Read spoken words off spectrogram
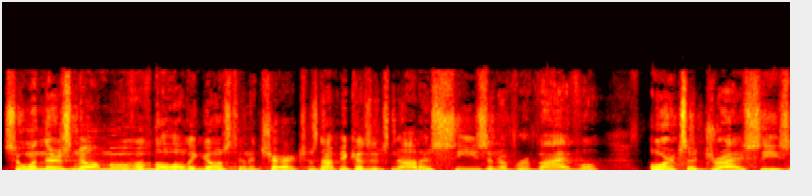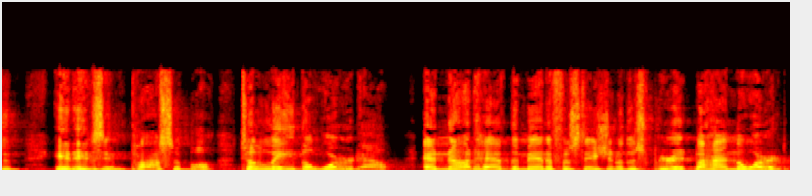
So when there's no move of the Holy Ghost in a church, it's not because it's not a season of revival or it's a dry season. It is impossible to lay the word out and not have the manifestation of the Spirit behind the word.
